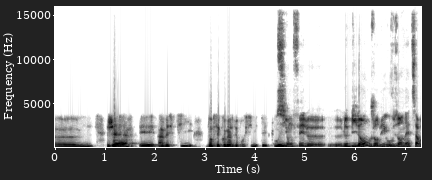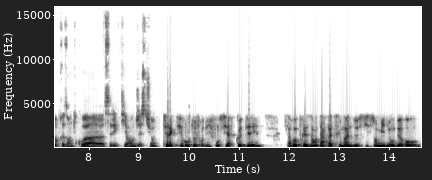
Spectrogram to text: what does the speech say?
euh, gère et investit dans ces commerces de proximité. Si on fait le, le bilan aujourd'hui, où vous en êtes, ça représente quoi euh, Selectirante Gestion? Selectirante aujourd'hui, foncière cotée, ça représente un patrimoine de 600 millions d'euros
